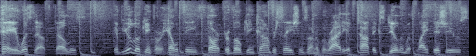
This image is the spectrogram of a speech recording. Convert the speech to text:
Hey, what's up, fellas? If you're looking for healthy, thought provoking conversations on a variety of topics dealing with life issues,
